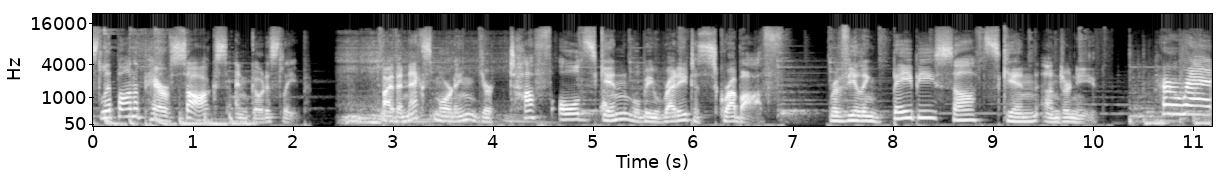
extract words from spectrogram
Slip on a pair of socks and go to sleep. By the next morning, your tough old skin will be ready to scrub off, revealing baby soft skin underneath. Hooray!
